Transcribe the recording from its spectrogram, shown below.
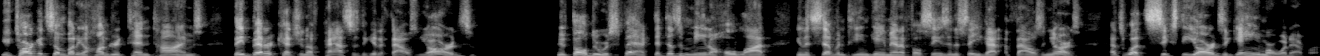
You target somebody 110 times, they better catch enough passes to get a thousand yards. With all due respect, that doesn't mean a whole lot in a 17 game NFL season to say you got a thousand yards. That's what 60 yards a game or whatever.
